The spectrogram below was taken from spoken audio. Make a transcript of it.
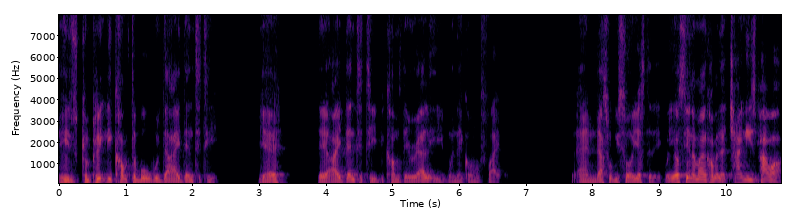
who is completely comfortable with their identity, yeah, their identity becomes their reality when they go and fight. And that's what we saw yesterday. When you're seeing a man coming like Chinese power,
